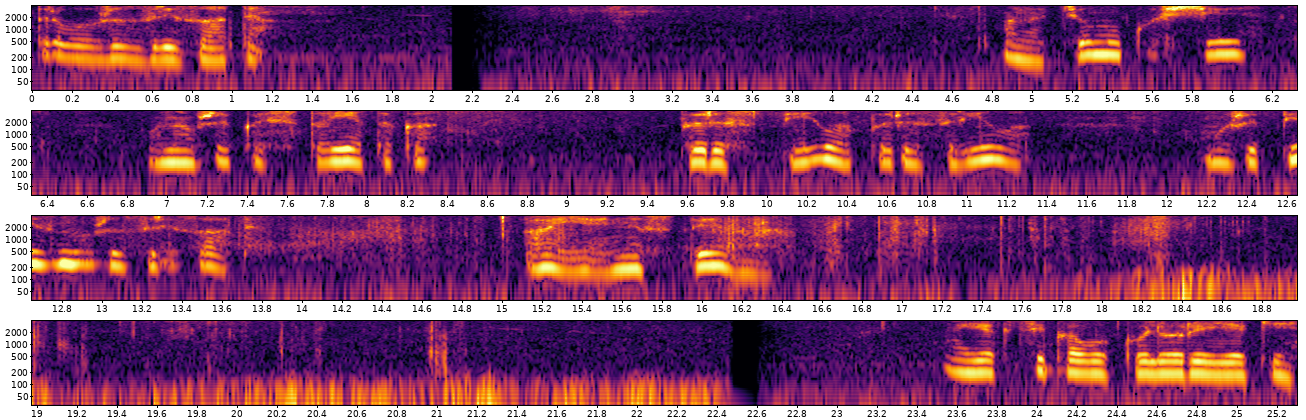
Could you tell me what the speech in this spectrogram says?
Треба вже зрізати. А на цьому кущі вона вже якась стає така переспіла, перезріла. Може пізно вже зрізати. Ай-яй, не встигла. Як цікаво кольори, які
